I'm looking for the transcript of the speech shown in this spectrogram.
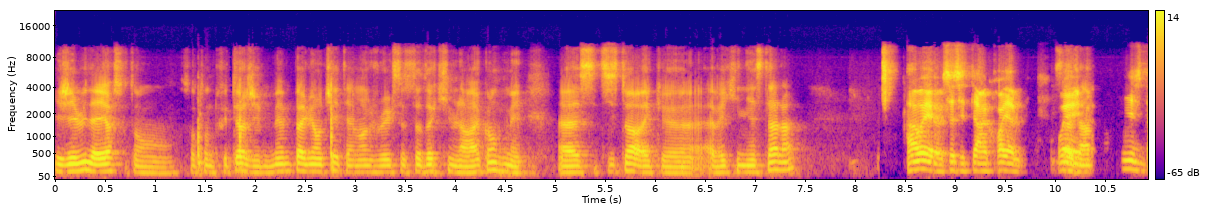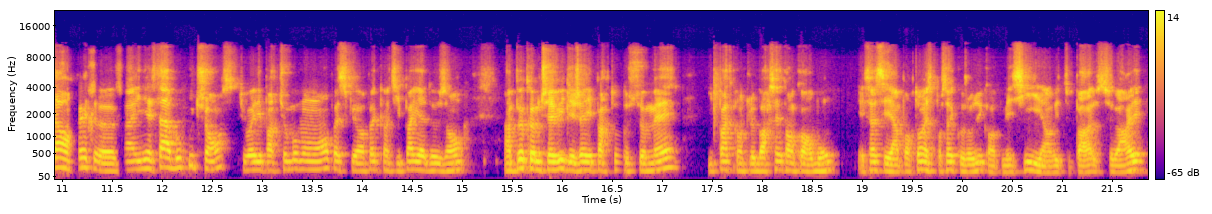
j'ai vu d'ailleurs sur ton, sur ton Twitter, j'ai même pas lu entier tellement que je voulais que ce soit toi qui me la raconte, mais euh, cette histoire avec, euh, avec Iniesta là. Ah ouais, ça c'était incroyable. Ouais, Iniesta, en fait, euh, Iniesta a beaucoup de chance. Tu vois, il est parti au bon moment parce qu'en fait, quand il part il y a deux ans, un peu comme Xavi, déjà, il part au sommet. Il part quand le Barça est encore bon. Et ça, c'est important. Et c'est pour ça qu'aujourd'hui, quand Messi a envie de se barrer,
